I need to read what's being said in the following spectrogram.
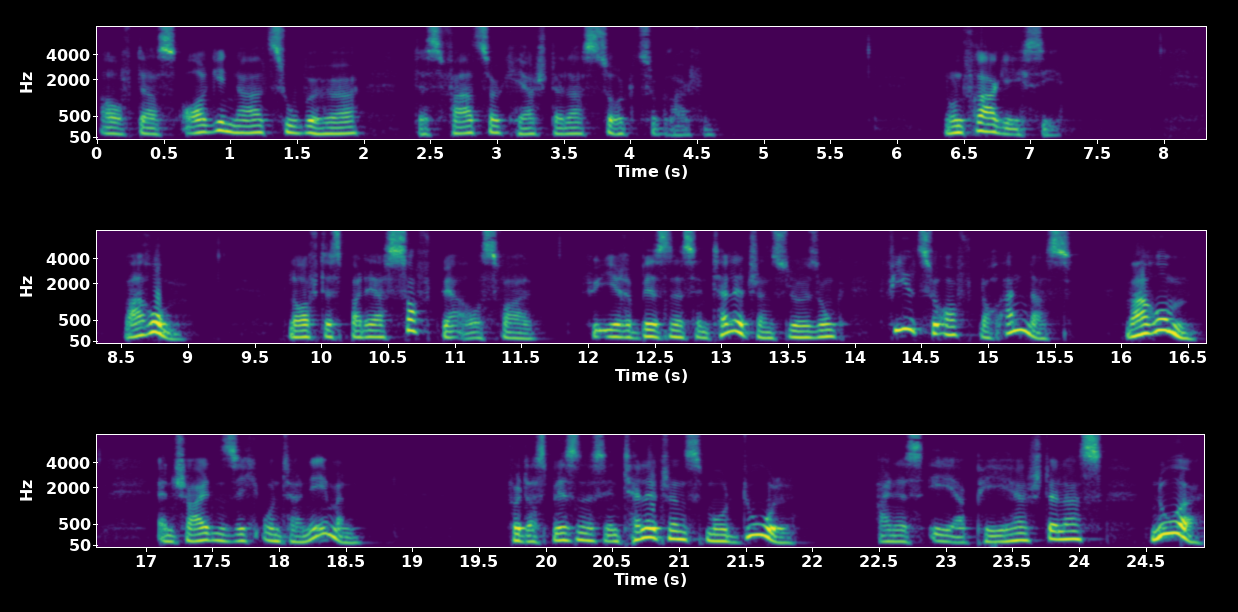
auf das Originalzubehör des Fahrzeugherstellers zurückzugreifen. Nun frage ich Sie, warum läuft es bei der Softwareauswahl für Ihre Business Intelligence Lösung viel zu oft noch anders? Warum entscheiden sich Unternehmen für das Business Intelligence Modul eines ERP-Herstellers nur,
